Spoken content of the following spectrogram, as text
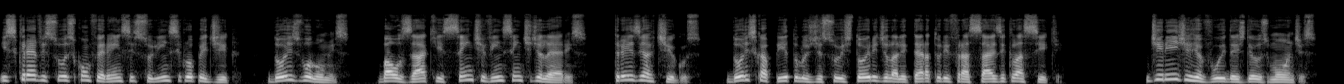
escreve suas conferências sur l'encyclopédique, dois volumes, Balzac e Saint Vincent de Leres, 13 artigos, dois capítulos de sua Histoire de la littérature française e classique. Dirige Revue des Deux Mondes,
